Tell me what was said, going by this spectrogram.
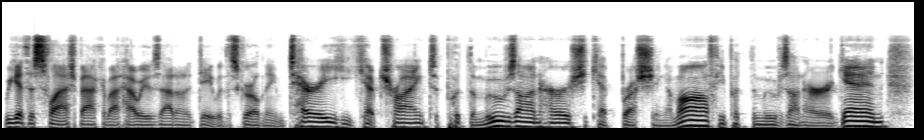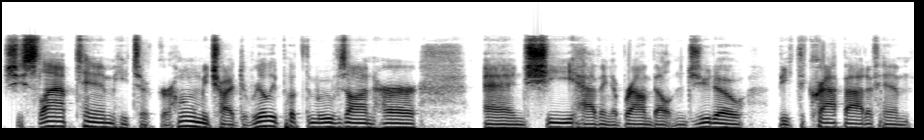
We get this flashback about how he was out on a date with this girl named Terry. He kept trying to put the moves on her. She kept brushing him off. He put the moves on her again. She slapped him. He took her home. He tried to really put the moves on her. And she, having a brown belt in judo, beat the crap out of him.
